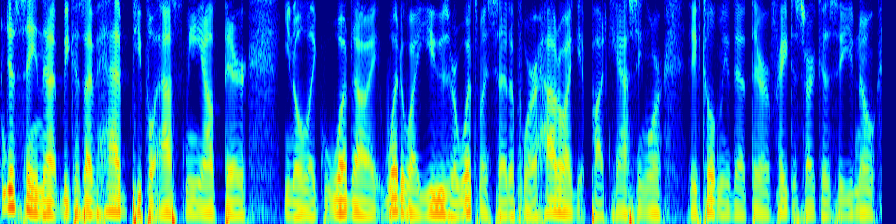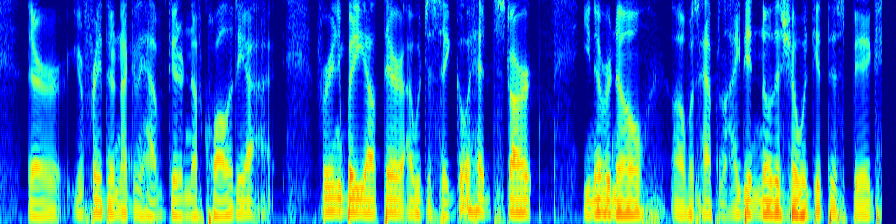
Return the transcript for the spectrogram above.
I'm just saying that because I've had people ask me out there, you know, like what do I what do I use or what's my setup or how do I get podcasting? Or they've told me that they're afraid to start because you know they're you're afraid they're not going to have good enough quality. I, for anybody out there, I would just say go ahead start you never know uh, what's happening. I didn't know the show would get this big.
